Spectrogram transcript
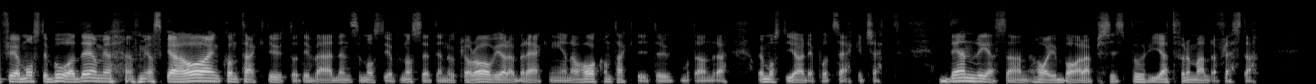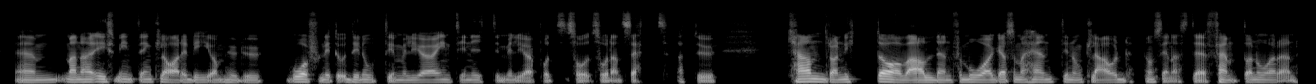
för jag måste både, om jag, om jag ska ha en kontakt utåt i världen, så måste jag på något sätt ändå klara av att göra beräkningarna och ha kontaktytor ut mot andra. Och jag måste göra det på ett säkert sätt. Den resan har ju bara precis börjat för de allra flesta. Um, man har liksom inte en klar idé om hur du går från ditt, din OT-miljö in till en IT-miljö på ett så, sådant sätt att du kan dra nytta av all den förmåga som har hänt inom cloud de senaste 15 åren.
